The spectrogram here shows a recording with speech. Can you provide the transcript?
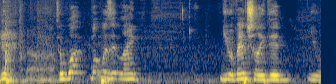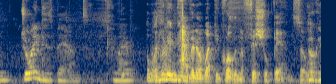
dude. So what what was it like? You eventually did. You joined his band. Am I? Well, am he right? didn't have an, a, what you call an official band. So Okay,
